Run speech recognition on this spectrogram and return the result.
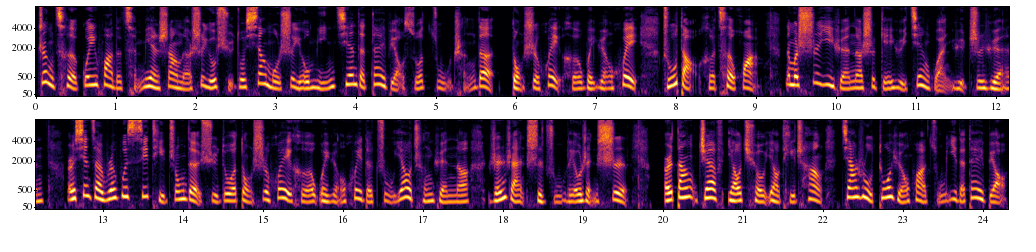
政策规划的层面上呢，是有许多项目是由民间的代表所组成的。董事会和委员会主导和策划，那么市议员呢是给予监管与支援。而现在 Redwood City 中的许多董事会和委员会的主要成员呢，仍然是主流人士。而当 Jeff 要求要提倡加入多元化族裔的代表，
